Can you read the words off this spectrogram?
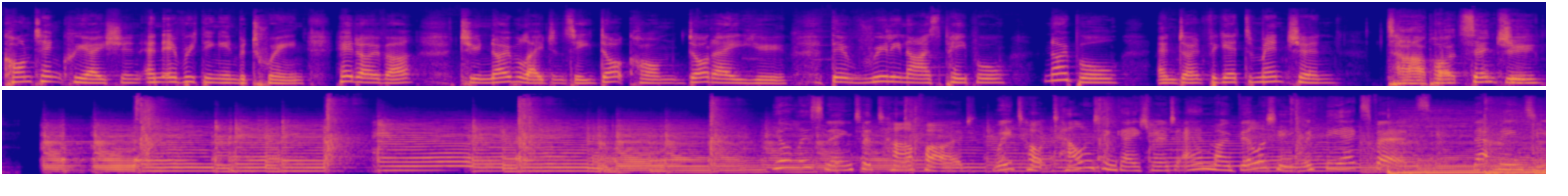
content creation, and everything in between, head over to nobleagency.com.au. They're really nice people, no bull, and don't forget to mention Tarpod sent you. Listening to Tarpod. We talk talent engagement and mobility with the experts. That means you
